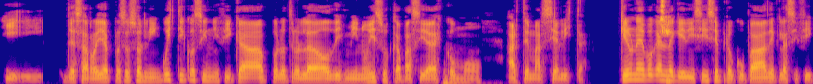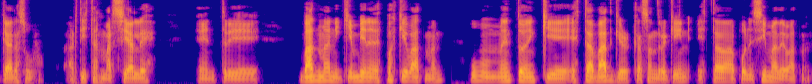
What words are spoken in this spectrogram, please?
Y desarrollar procesos lingüísticos significaba, por otro lado, disminuir sus capacidades como arte marcialista que era una época en la que DC se preocupaba de clasificar a sus artistas marciales entre Batman y quién viene después que Batman. Hubo un momento en que esta Batgirl, Cassandra Kane, estaba por encima de Batman.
